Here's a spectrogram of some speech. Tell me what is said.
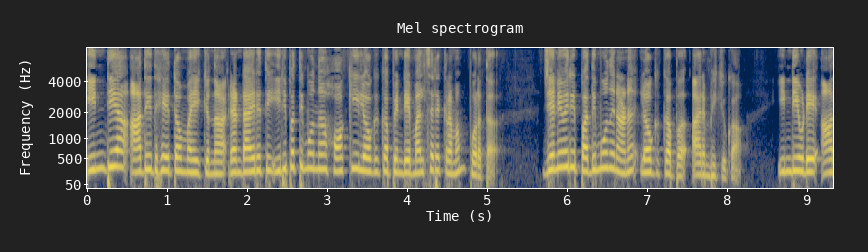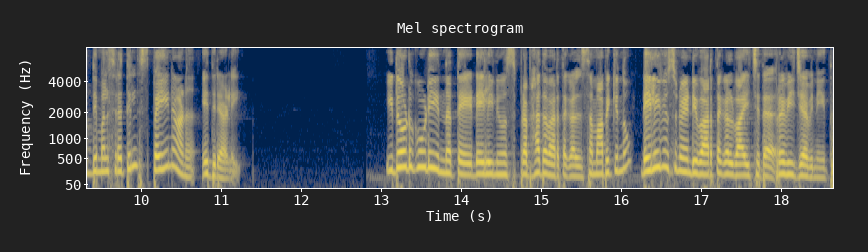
ഇന്ത്യ ആതിഥേയത്വം വഹിക്കുന്ന രണ്ടായിരത്തി ഇരുപത്തിമൂന്ന് ഹോക്കി ലോകകപ്പിന്റെ മത്സരക്രമം പുറത്ത്. ജനുവരി പതിമൂന്നിനാണ് ലോകകപ്പ് ആരംഭിക്കുക. ഇന്ത്യയുടെ ആദ്യ മത്സരത്തിൽ സ്പെയിനാണ് എതിരാളി. ഇതോടുകൂടി ഇന്നത്തെ ഡെയിലി ന്യൂസ് പ്രഭാത വാർത്തകൾ സമാപിക്കുന്നു. ഡെയിലി ന്യൂസിനു വേണ്ടി വാർത്തകൾ വായിച്ചത് Praveeja Vineeth.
